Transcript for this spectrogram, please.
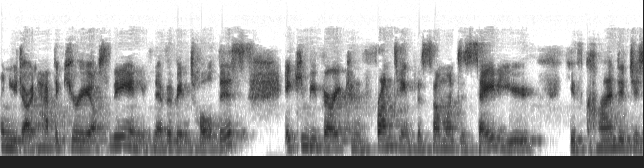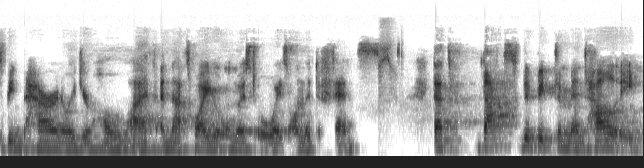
and you don't have the curiosity and you've never been told this, it can be very confronting for someone to say to you, you've kind of just been paranoid your whole life, and that's why you're almost always on the defense. That's that's the victim mentality.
